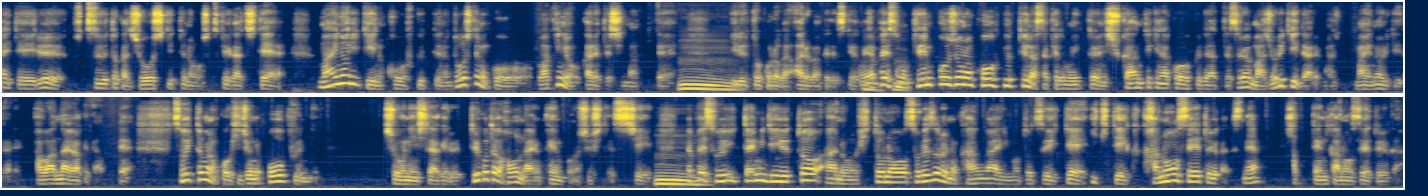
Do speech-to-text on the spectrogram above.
えている普通とか常識っていうのを押し付けがちで、マイノリティの幸福っていうのはどうしてもこう、脇に置かれてしまっているところがあるわけですけども、やっぱりその憲法上の幸福っていうのは先ほども言ったように主観的な幸福であって、それはマジョリティであれ、マイノリティであれ、変わらないわけであって、そういったものをこう非常にオープンに承認してあげるということが本来の憲法の趣旨ですし、やっぱりそういった意味で言うと、あの、人のそれぞれの考えに基づいて生きていく可能性というかですね、発展可能性というか、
